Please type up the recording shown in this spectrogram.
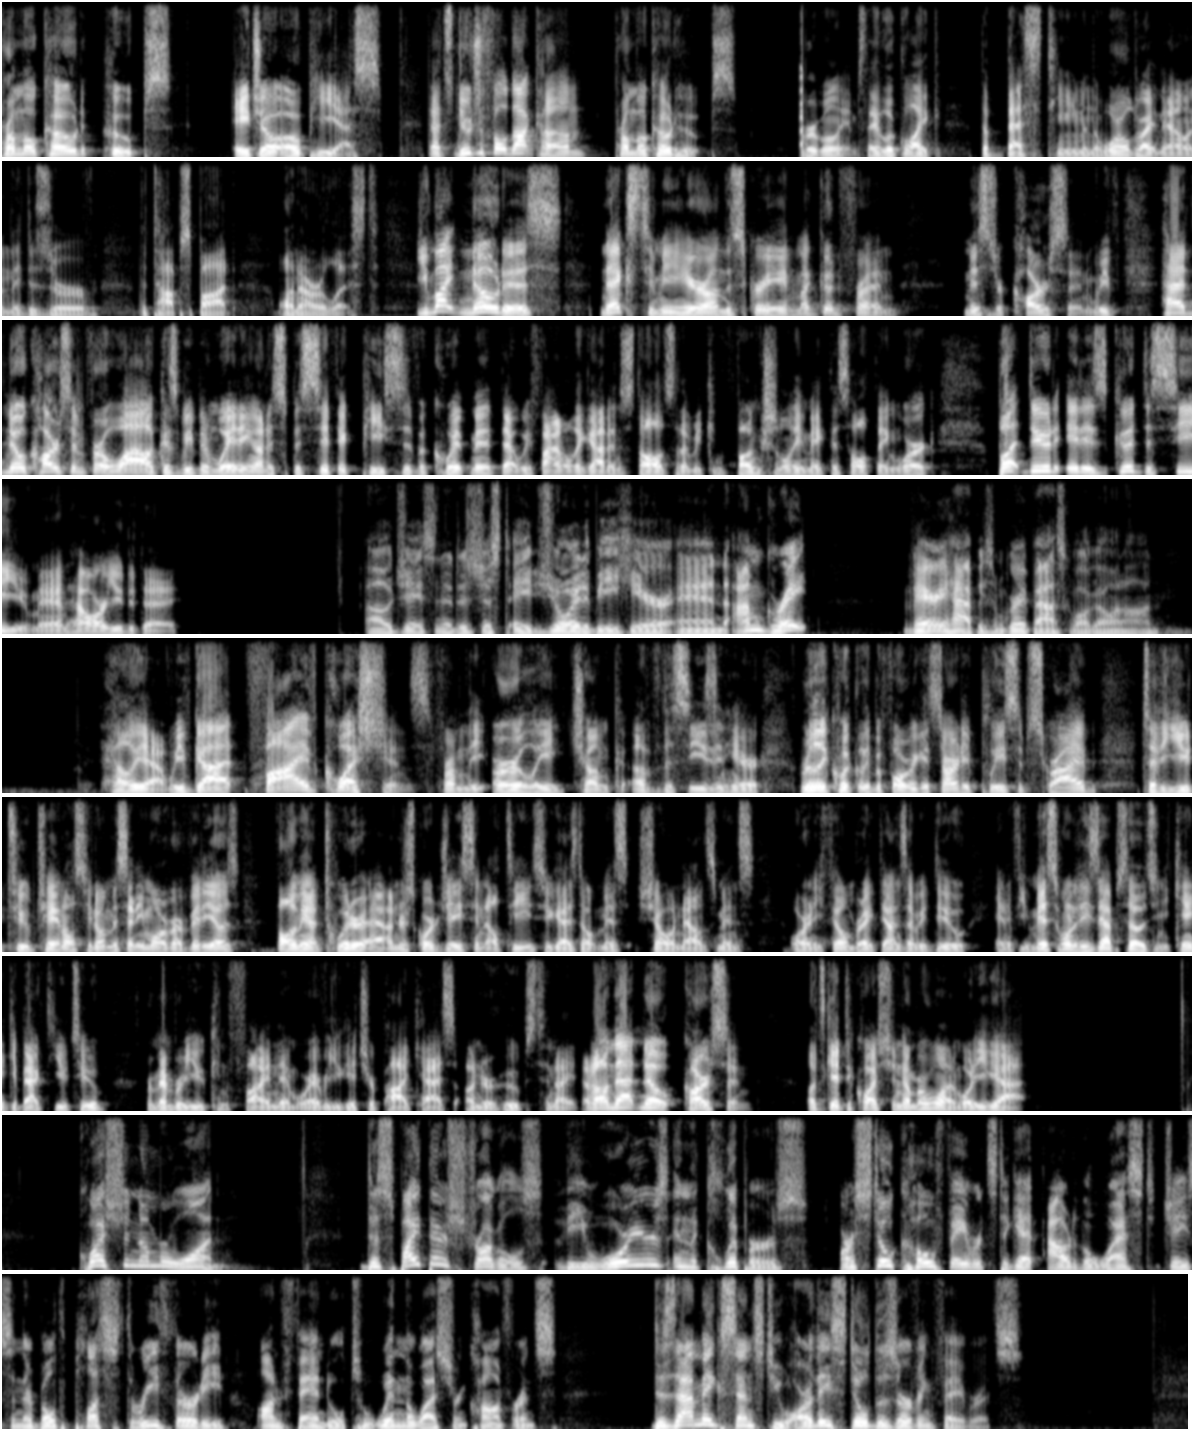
promo code HOOPS, H-O-O-P-S. That's Nutrafol.com, promo code HOOPS. Robert Williams. They look like the best team in the world right now, and they deserve the top spot on our list. You might notice next to me here on the screen, my good friend, Mr. Carson. We've had no Carson for a while because we've been waiting on a specific piece of equipment that we finally got installed so that we can functionally make this whole thing work. But, dude, it is good to see you, man. How are you today? Oh, Jason, it is just a joy to be here, and I'm great. Very happy. Some great basketball going on. Hell yeah. We've got five questions from the early chunk of the season here. Really quickly before we get started, please subscribe to the YouTube channel so you don't miss any more of our videos. Follow me on Twitter at underscore Jason LT so you guys don't miss show announcements or any film breakdowns that we do. And if you miss one of these episodes and you can't get back to YouTube, remember you can find them wherever you get your podcasts under Hoops tonight. And on that note, Carson, let's get to question number one. What do you got? Question number one. Despite their struggles, the Warriors and the Clippers are still co favorites to get out of the West. Jason, they're both plus 330 on FanDuel to win the Western Conference. Does that make sense to you? Are they still deserving favorites?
